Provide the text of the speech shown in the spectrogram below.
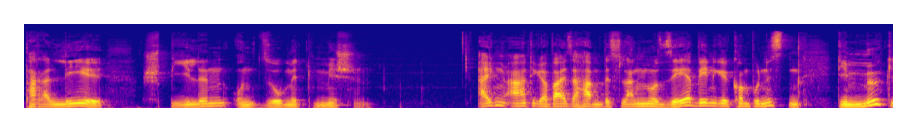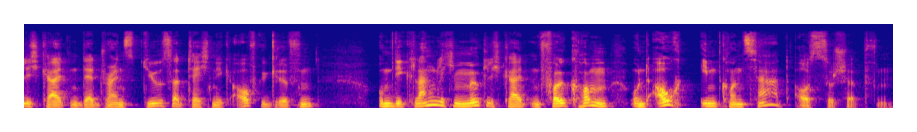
parallel spielen und somit mischen. Eigenartigerweise haben bislang nur sehr wenige Komponisten die Möglichkeiten der Transducer-Technik aufgegriffen um die klanglichen Möglichkeiten vollkommen und auch im Konzert auszuschöpfen.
